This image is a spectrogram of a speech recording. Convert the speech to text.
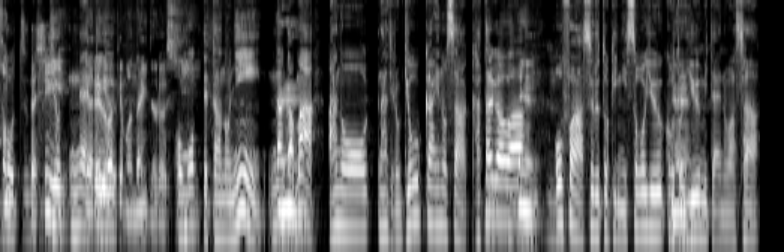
こうだし、ねやれるわけもないだろうし。思ってたのになんかまあ、あのんていうの業界のさ片側ねオファーするときにそういうこと言うみたいのはさ、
